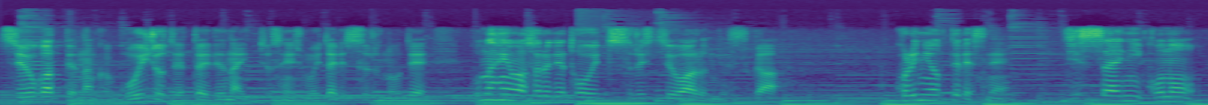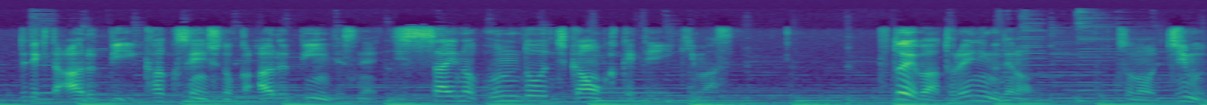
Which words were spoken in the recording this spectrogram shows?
強がってなんか5以上絶対出ないっていう選手もいたりするのでこの辺はそれで統一する必要はあるんですがこれによってですね実際にこの出てきた RP 各選手の RP にですね実際の運動時間をかけていきます。例えばトレーニングでのそのジム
